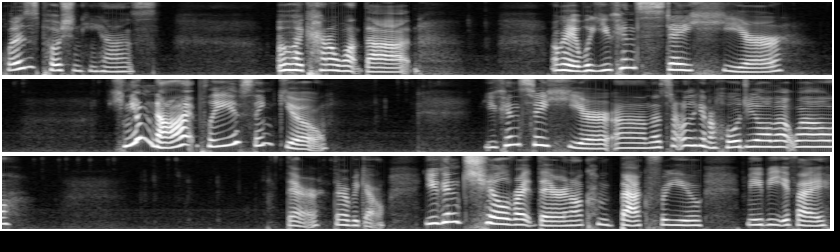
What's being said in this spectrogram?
What is this potion he has? Oh, I kind of want that. Okay, well, you can stay here. Can you not, please? Thank you. You can stay here. Um, that's not really going to hold you all that well. There. There we go. You can chill right there, and I'll come back for you. Maybe if I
